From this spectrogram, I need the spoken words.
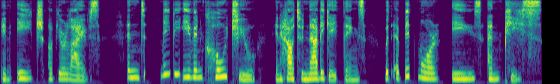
in each of your lives, and maybe even coach you in how to navigate things with a bit more ease and peace.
